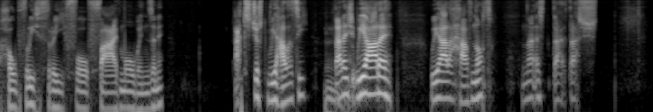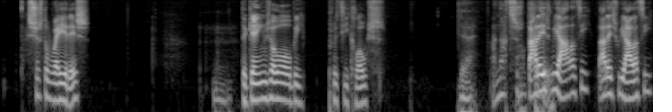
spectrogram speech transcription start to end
hopefully three, four, five more wins in it. That's just reality. Mm. That is, we are a we are a have not. And that is that that's that's just the way it is. Mm. The games will all be pretty close. Yeah. And that's just, that is reality. That is reality.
